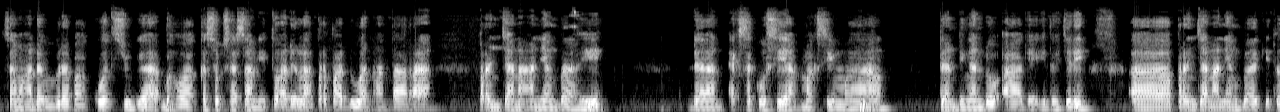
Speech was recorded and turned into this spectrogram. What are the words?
sama ada beberapa quotes juga bahwa kesuksesan itu adalah perpaduan antara perencanaan yang baik dan eksekusi yang maksimal dan dengan doa kayak gitu. Jadi uh, perencanaan yang baik itu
